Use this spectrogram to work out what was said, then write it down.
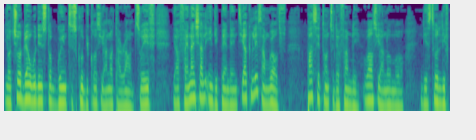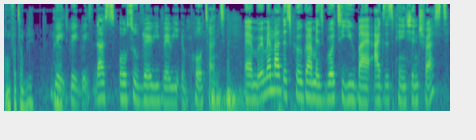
Your children wouldn't stop going to school because you are not around. So if you are financially independent, you accumulate some wealth, pass it on to the family. Whilst you are no more, they still live comfortably. Great, great, great. That's also very, very important. Um, remember, this program is brought to you by Axis Pension Trust,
